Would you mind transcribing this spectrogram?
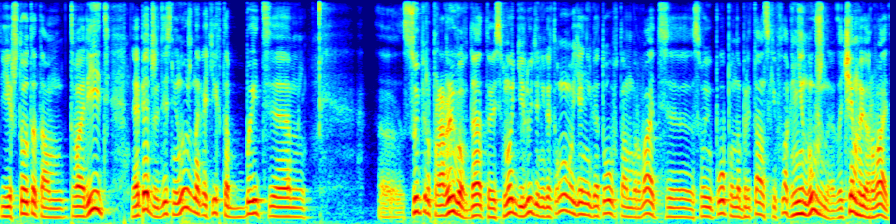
и что-то там творить. И опять же, здесь не нужно каких-то быть... Э, супер прорывов, да, то есть многие люди, они говорят, о, я не готов там рвать э, свою попу на британский флаг, не нужно, зачем ее рвать,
